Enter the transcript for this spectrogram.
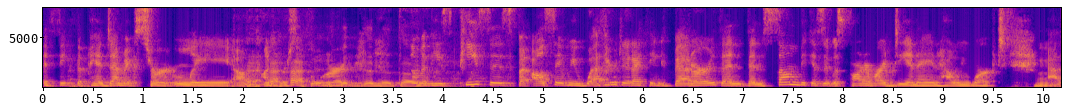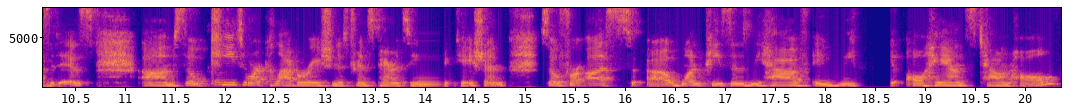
I think the pandemic certainly um, underscored some of these pieces, but I'll say we weathered it, I think, better than than some because it was part of our DNA and how we worked mm-hmm. as it is. Um, so key to our collaboration is transparency and communication. So for us, uh, one piece is we have a week all hands town hall.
